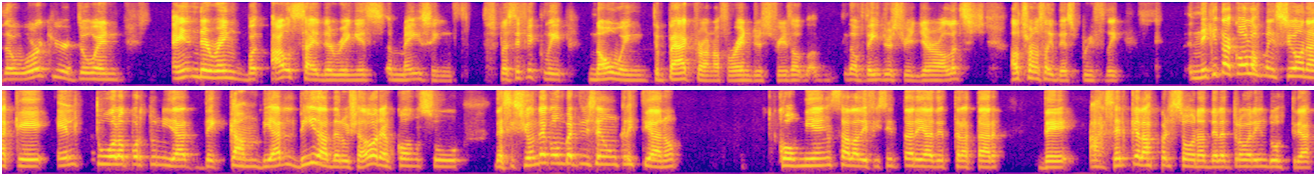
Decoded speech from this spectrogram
the work you're doing in the ring, but outside the ring is amazing. Specifically, knowing the background of our industries, of, the industry in general. Let's, I'll translate this briefly. Nikita Koloff menciona que él tuvo la oportunidad de cambiar vidas de luchadores con su decisión de convertirse en un cristiano. Comienza la difícil tarea de tratar de hacer que las personas dentro de la industria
